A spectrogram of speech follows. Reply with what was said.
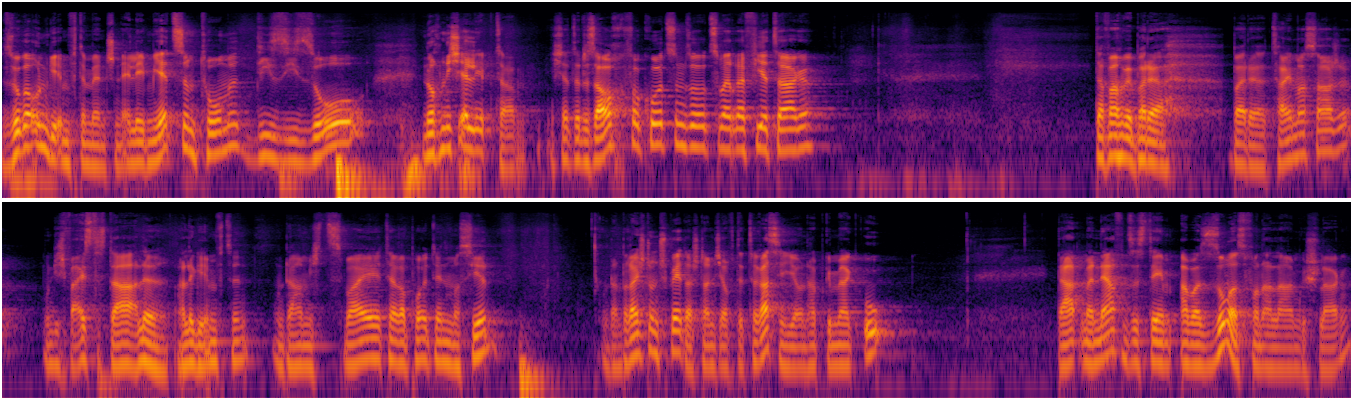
Sogar ungeimpfte Menschen erleben jetzt Symptome, die sie so noch nicht erlebt haben. Ich hatte das auch vor kurzem, so zwei, drei, vier Tage. Da waren wir bei der, bei der Thai-Massage und ich weiß, dass da alle, alle geimpft sind. Und da haben mich zwei Therapeutinnen massiert. Und dann drei Stunden später stand ich auf der Terrasse hier und habe gemerkt, uh, da hat mein Nervensystem aber sowas von Alarm geschlagen.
